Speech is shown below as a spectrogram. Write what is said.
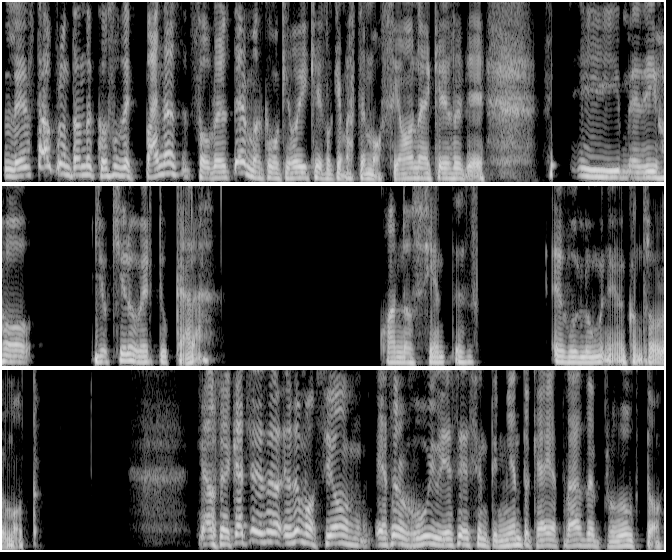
le estaba preguntando cosas de panas sobre el tema, como que, oye, ¿qué es lo que más te emociona? ¿Qué es lo que...? Y me dijo, yo quiero ver tu cara cuando sientes el volumen en el control remoto. O sea, esa, esa, emoción, ese orgullo y ese sentimiento que hay atrás del producto.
